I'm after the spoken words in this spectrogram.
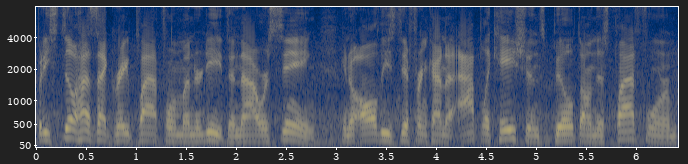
but he still has that great platform underneath, and now we're seeing you know, all these different kind of applications built on this platform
